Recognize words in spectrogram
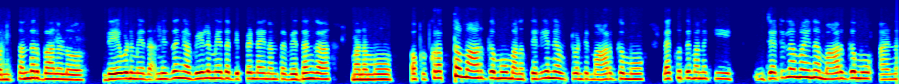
కొన్ని సందర్భాలలో దేవుడి మీద నిజంగా వీళ్ళ మీద డిపెండ్ అయినంత విధంగా మనము ఒక క్రొత్త మార్గము మనకు తెలియనటువంటి మార్గము లేకపోతే మనకి జటిలమైన మార్గము అన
